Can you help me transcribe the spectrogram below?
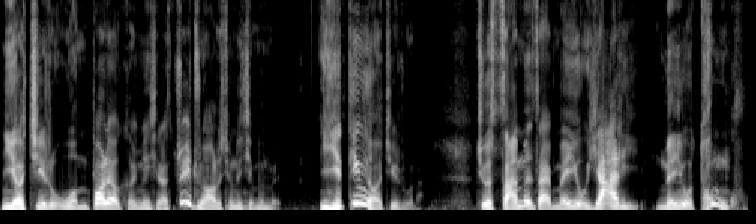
你要记住，我们爆料革命现在最重要的兄弟姐妹们，一定要记住的，就咱们在没有压力、没有痛苦、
